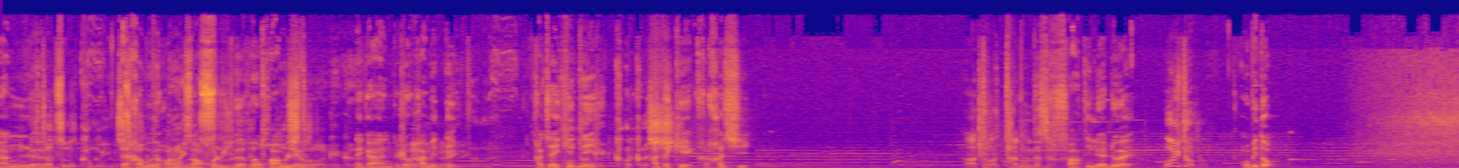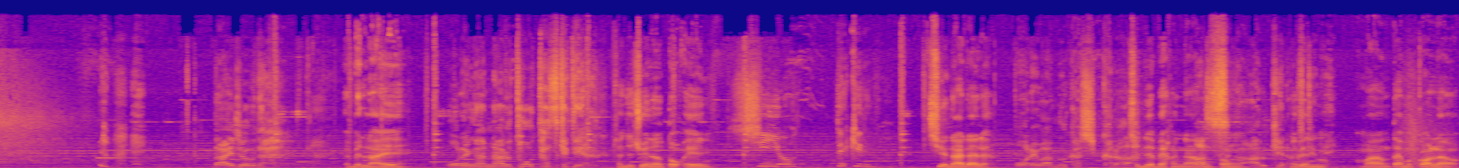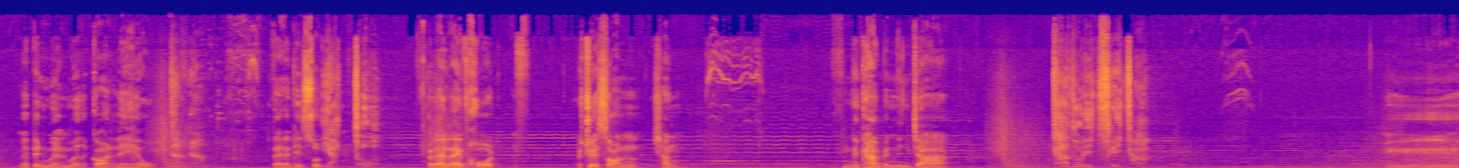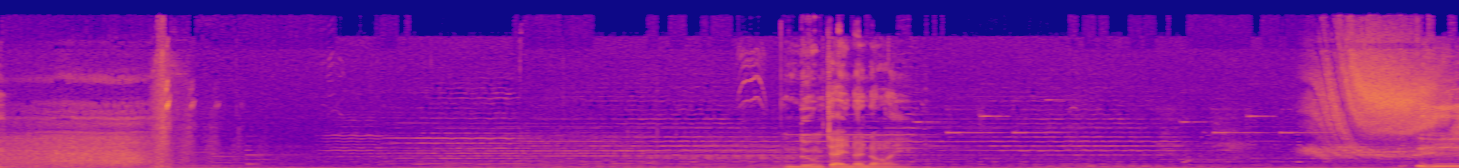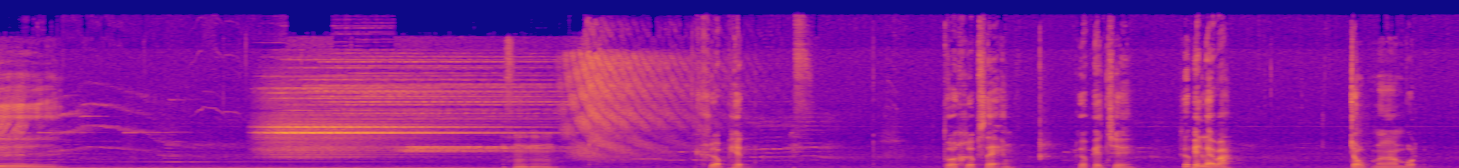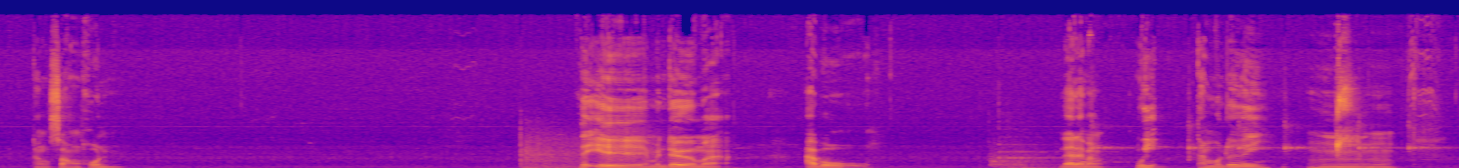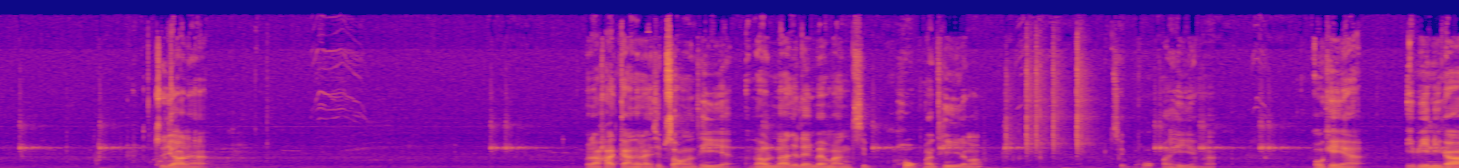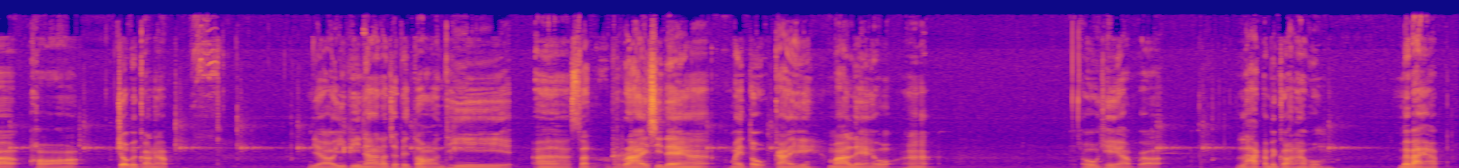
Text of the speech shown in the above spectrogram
งั้นเหรอจะขโมยของทั้งสองคนเพื่อเพิ่มความเร็วในการกระโดดข้ามมิติ เข้าใจคิดนี่อาตะเกะคาคาชิ ฝากที่เหลือด้วย オビト โอบิโตะ 大丈夫だ ไม่เป็นไร 俺がナルトを助けてやる ฉันจะช่วยนาโตะเอง 信用できるの เชื่อนายได้เหรอ 俺は昔から ฉันเดินไปข้างหน้าตรงๆ ไม่เป็นมาตั้งแต่เมื่อก่อนแล้ว ไม่เป็นเหมือนเมื่อก่อนแล้ว だが แต่ในที่สุด やっと ก็ได้ไลฟ์โค้ดมาช่วยสอนฉัน ในการเป็นนินจา たどり着いた เออดวงใจน้อยๆเออหืมเคลือบเพชร ตัวเคลือบแสง เคลือเพชรเฉยเคลือเพชรอะไรวะ จบมาบททั้งสองคน ได้เอเหมือนเดิมอะอาโบ ได้อะไรบ้างวิทำหมดเลยสุดยอดนะฮะ เวลาคาดการณ์เท่าไหร่สิบสองนาทีอะเราน่าจะเล่นประมาณสิบหกนาทีแล้วมั้ง สิบหกนาทีนะโอเคฮะ EP นี้ก็ขอจบไปก่อนครับ เดี๋ยว EP หน้าเราจะไปต่อที่สัตว์ร้ายสีแดงฮะไมโตะไกมาแล้วฮะโอเคครับก็ลากันไปก่อนนะครับผม บ๊ายบายครับ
